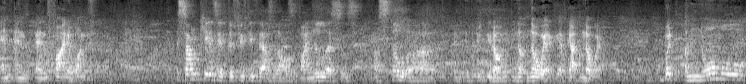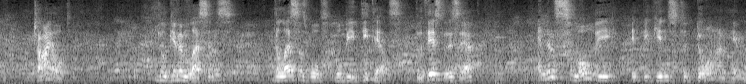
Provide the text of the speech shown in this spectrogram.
and, and, and fine and wonderful. Some kids, after $50,000 of violin lessons, are still, uh, you know, no, nowhere, have gotten nowhere. But a normal child, you'll give him lessons. The lessons will, will be details. Do this, do this, that. And then slowly it begins to dawn on him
